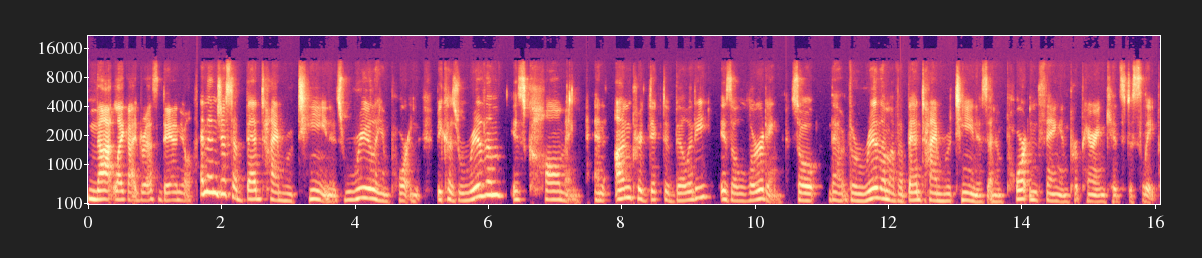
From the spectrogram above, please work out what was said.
not like I dress Daniel. And then just a bedtime routine is really important because rhythm is calming and unpredictability is alerting. So the, the rhythm of a bedtime routine is an important thing in preparing kids to sleep.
